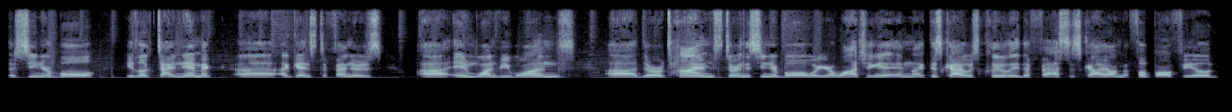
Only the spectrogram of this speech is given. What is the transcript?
the Senior Bowl. He looked dynamic uh, against defenders uh, in 1v1s. Uh, there are times during the Senior Bowl where you're watching it and like this guy was clearly the fastest guy on the football field.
